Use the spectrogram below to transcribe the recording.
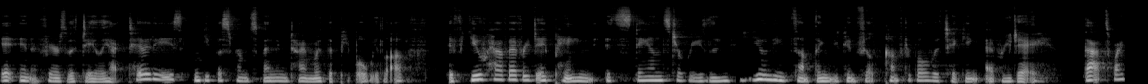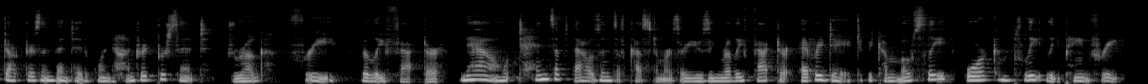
It interferes with daily activities and keeps us from spending time with the people we love. If you have everyday pain, it stands to reason you need something you can feel comfortable with taking every day. That's why doctors invented 100% drug free Relief Factor. Now, tens of thousands of customers are using Relief Factor every day to become mostly or completely pain free.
